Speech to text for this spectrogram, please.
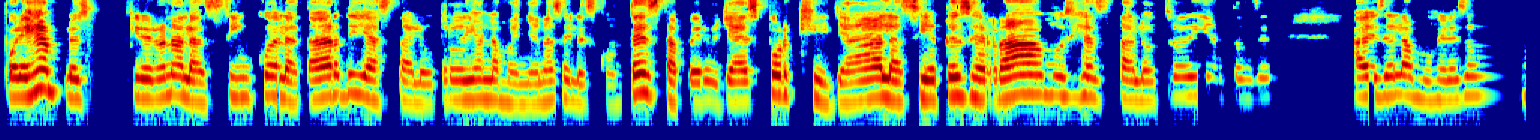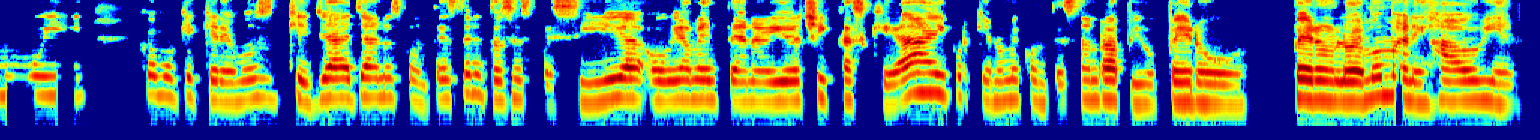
por ejemplo, escribieron a las 5 de la tarde y hasta el otro día en la mañana se les contesta, pero ya es porque ya a las 7 cerramos y hasta el otro día, entonces a veces las mujeres son muy como que queremos que ya, ya nos contesten, entonces pues sí, obviamente han habido chicas que, ay, ¿por qué no me contestan rápido? Pero, pero lo hemos manejado bien.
